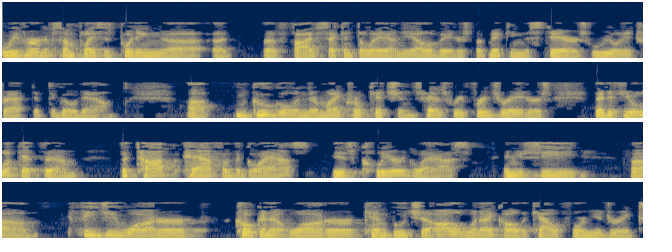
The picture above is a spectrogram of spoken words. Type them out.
we've heard of some places putting uh, a, a, five second delay on the elevators, but making the stairs really attractive to go down. Uh, Google in their micro kitchens has refrigerators that if you look at them, the top half of the glass is clear glass and you see uh, Fiji water, coconut water, kombucha, all what I call the California drinks.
